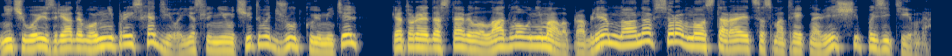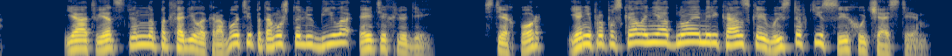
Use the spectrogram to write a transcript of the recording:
Ничего из ряда вон не происходило, если не учитывать жуткую метель, которая доставила Ладлоу немало проблем, но она все равно старается смотреть на вещи позитивно. Я ответственно подходила к работе, потому что любила этих людей. С тех пор я не пропускала ни одной американской выставки с их участием.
